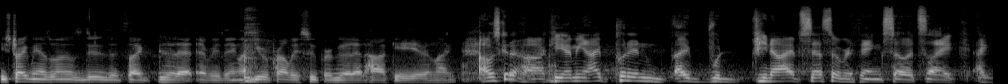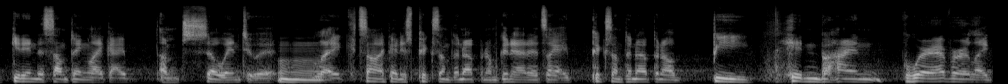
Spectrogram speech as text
You strike me as one of those dudes that's like good at everything. Like you were probably super good at hockey and like I was good at hockey. I mean, I put in, I would, you know, I obsess over things. So it's like I get into something like I, I'm so into it. Like it's not like I just pick something up and I'm good at it. It's like I pick something up and I'll be hidden behind wherever, like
